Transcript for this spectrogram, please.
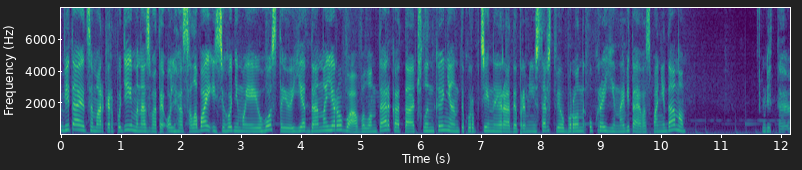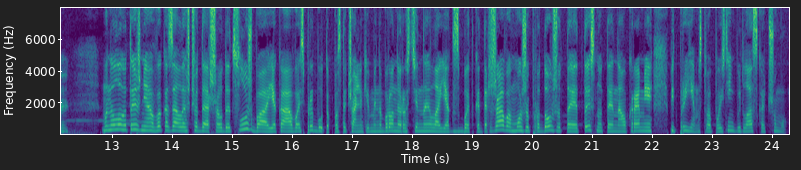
Вітаю, це маркер подій. Мене звати Ольга Салабай, і сьогодні моєю гостею є Дана Ярова, волонтерка та членкиня антикорупційної ради при міністерстві оборони України. Вітаю вас, пані Дано. Вітаю. Минулого тижня ви казали, що Держаудитслужба, яка весь прибуток постачальників Міноборони розцінила як збитки держави, може продовжити тиснути на окремі підприємства. Поясніть, будь ласка, чому?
